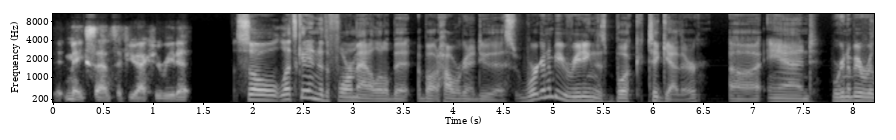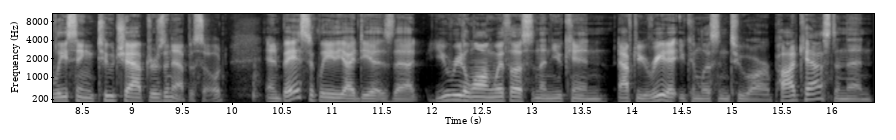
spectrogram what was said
it makes sense if you actually read it. So let's get into the format a little bit about how we're going to do this. We're going to be reading this book together, uh, and we're going to be releasing two chapters an episode. And basically, the idea is that you read along with us, and then you can, after you read it, you can listen to our podcast and then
